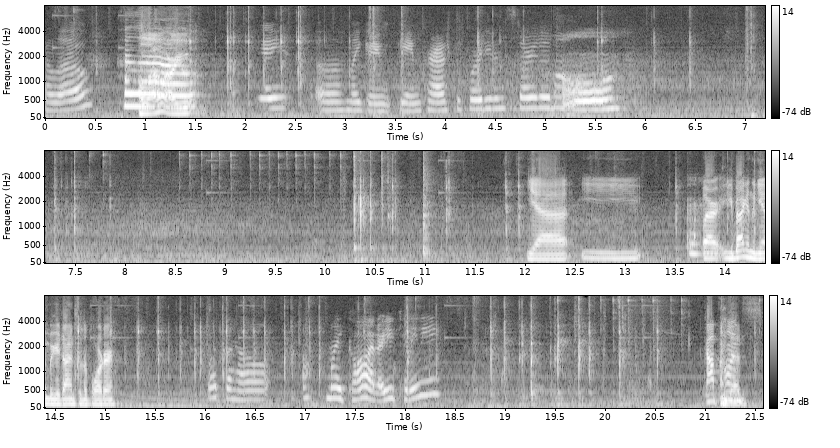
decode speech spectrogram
Hello? hello. Hello, are you? Okay. Uh, my game game crashed before it even started. Oh. Yeah. You, are you're back in the game, but you're dying to the border. What the hell? Oh my god, are you kidding me? Got I'm dead. Punz.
